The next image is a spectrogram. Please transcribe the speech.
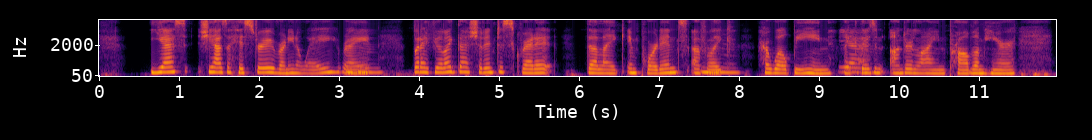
yes, she has a history of running away, right? Mhm. But I feel like that shouldn't discredit the like importance of like her well-being. Mm-hmm. Yeah. Like there's an underlying problem here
